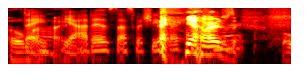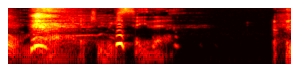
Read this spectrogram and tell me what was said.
Oh they, my. yeah, it is. That's what she said. Yeah, I was mark. Oh my! Can we say that?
